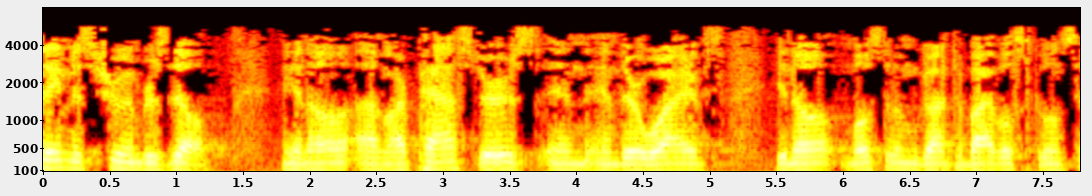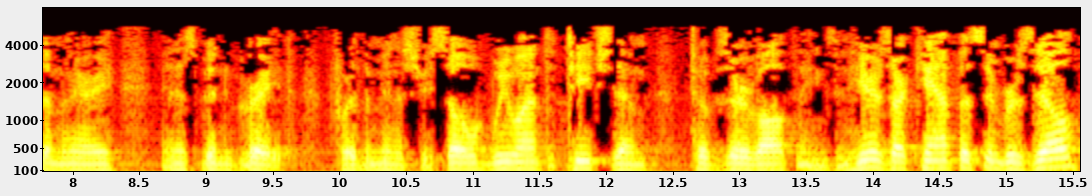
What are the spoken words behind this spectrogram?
same is true in Brazil. You know, um, our pastors and, and their wives, you know, most of them gone to Bible school and seminary, and it's been great for the ministry. So we want to teach them to observe all things. And here's our campus in Brazil.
